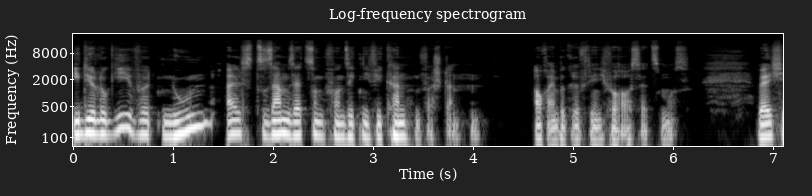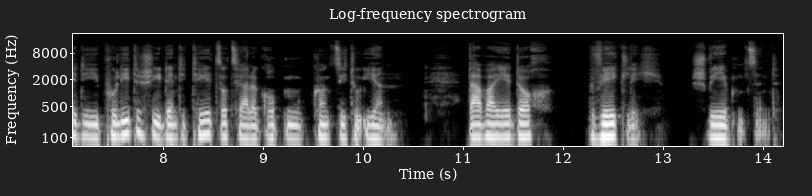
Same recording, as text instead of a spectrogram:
Ideologie wird nun als Zusammensetzung von Signifikanten verstanden, auch ein Begriff, den ich voraussetzen muss, welche die politische Identität sozialer Gruppen konstituieren, dabei jedoch beweglich, schwebend sind,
